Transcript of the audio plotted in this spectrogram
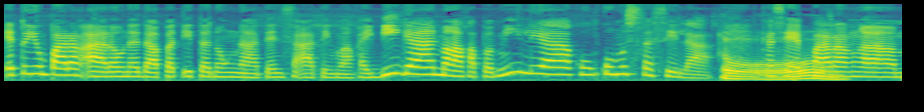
ito yung parang araw na dapat itanong natin sa ating mga kaibigan, mga kapamilya, kung kumusta sila. Oo. Kasi parang um,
